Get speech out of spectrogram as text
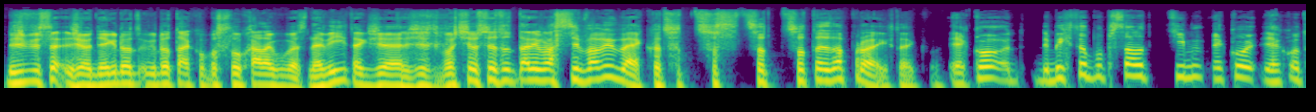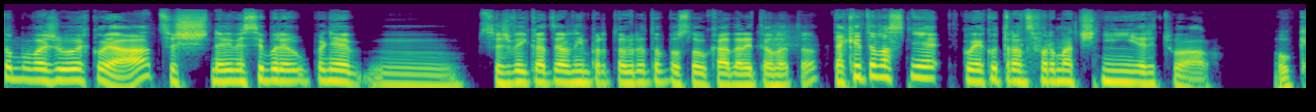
když by se, že někdo, kdo to jako poslouchá, tak vůbec neví, takže že, o čem se to tady vlastně bavíme, jako co, co, co, co to je za projekt? Jako? Jako, kdybych to popsal tím, jako, jak o tom uvažuji jako já, což nevím, jestli bude úplně mm, sežvejkatelný pro to, kdo to poslouchá tady tohleto, tak je to vlastně jako, jako transformační rituál. OK.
